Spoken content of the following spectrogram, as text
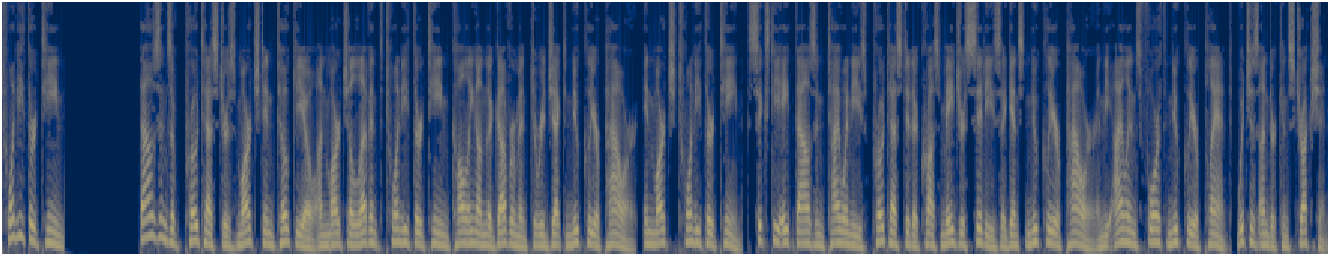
2013 Thousands of protesters marched in Tokyo on March 11, 2013 calling on the government to reject nuclear power. In March 2013, 68,000 Taiwanese protested across major cities against nuclear power and the island's fourth nuclear plant, which is under construction.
